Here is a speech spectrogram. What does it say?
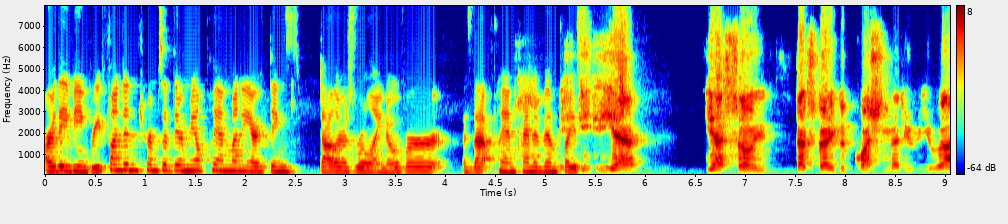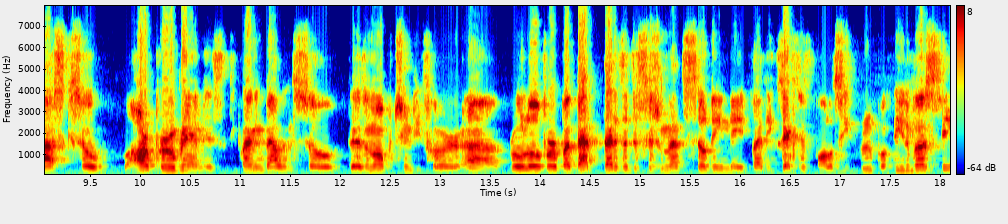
are they being refunded in terms of their meal plan money? Are things dollars rolling over? Is that plan kind of in place? Yeah, yeah. So that's a very good question that you, you ask. So our program is declining balance, so there's an opportunity for uh, rollover, but that, that is a decision that's still being made by the executive policy group of the university.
